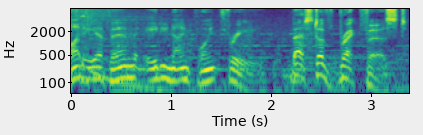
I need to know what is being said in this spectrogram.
Money FM 89.3. Best of breakfast.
